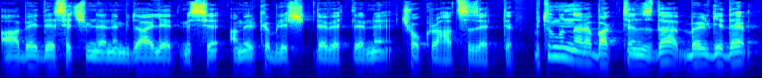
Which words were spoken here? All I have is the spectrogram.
ABD seçimlerine müdahale etmesi Amerika Birleşik Devletleri'ni çok rahatsız etti. Bütün bunlara baktığınızda bölgede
